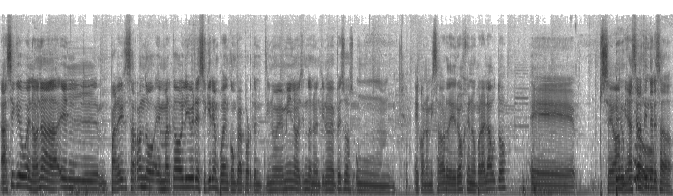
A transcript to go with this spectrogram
Así que bueno, nada, el, para ir cerrando en Mercado Libre, si quieren pueden comprar por 39.999 pesos un economizador de hidrógeno para el auto. Eh, se va, mira, ¿cómo se va lo- interesado.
